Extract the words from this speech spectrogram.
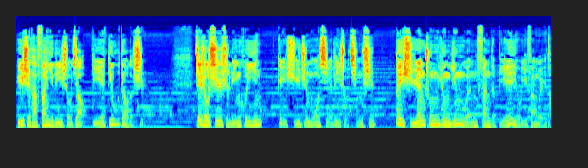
于是他翻译了一首叫《别丢掉》的诗。这首诗是林徽因给徐志摩写的一首情诗，被许渊冲用英文翻得别有一番味道。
